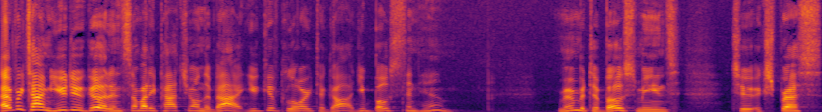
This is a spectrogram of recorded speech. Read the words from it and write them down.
Every time you do good and somebody pats you on the back, you give glory to God. You boast in Him. Remember, to boast means to express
